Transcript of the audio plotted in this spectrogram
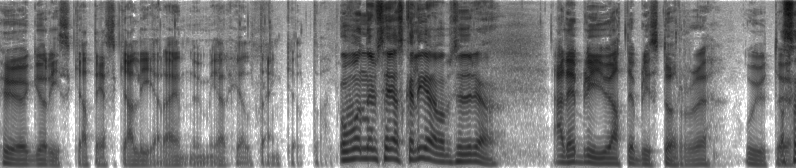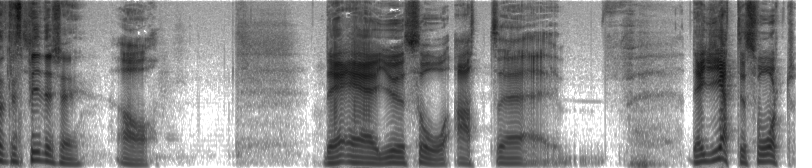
hög risk att eskalera ännu mer helt enkelt. Och när du säger eskalera, vad betyder det? Ja, det blir ju att det blir större och utökas. Alltså att det sprider sig? Ja. Det är ju så att eh, det är jättesvårt.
